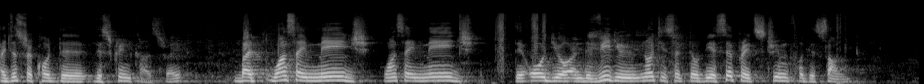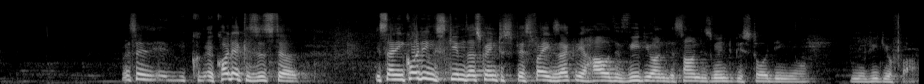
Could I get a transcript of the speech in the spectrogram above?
I just record the, the screencast, right? But once I merge, once I merge the audio and the video, you notice that there'll be a separate stream for the sound. So a codec is just a, it's an encoding scheme that's going to specify exactly how the video and the sound is going to be stored in your, in your video file.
